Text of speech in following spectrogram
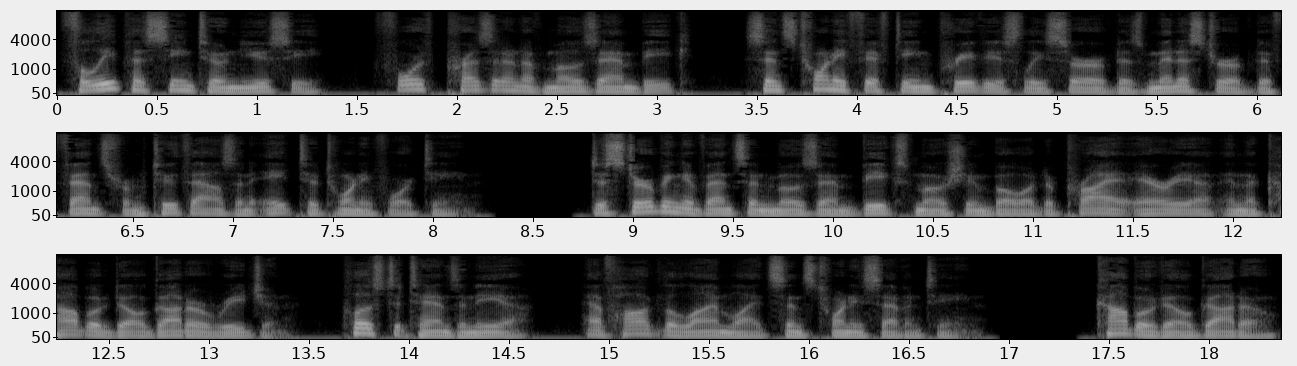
Filipe Jacinto Nyusi, fourth president of Mozambique, since 2015 previously served as Minister of Defense from 2008 to 2014. Disturbing events in Mozambique's Mocimboa de Praia area in the Cabo Delgado region, close to Tanzania, have hogged the limelight since 2017. Cabo Delgado,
